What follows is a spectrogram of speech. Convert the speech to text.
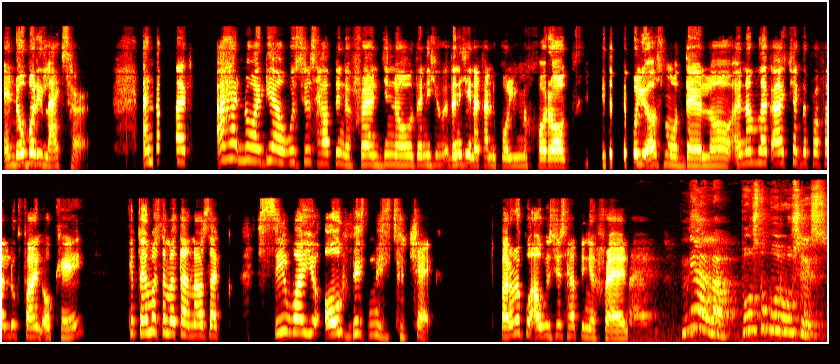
And nobody likes her. And I'm like, I had no idea. I was just helping a friend, you know. Δεν είχε, δεν είχε να κάνει πολύ με χορό. Ήταν πολύ ως μοντέλο. And I'm like, I checked the profile, look fine, okay. Και το έμαθα μετά. And I was like, see why you always need to check. Παρόλο που I was just helping a friend. Ναι, αλλά πώς θα μπορούσες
